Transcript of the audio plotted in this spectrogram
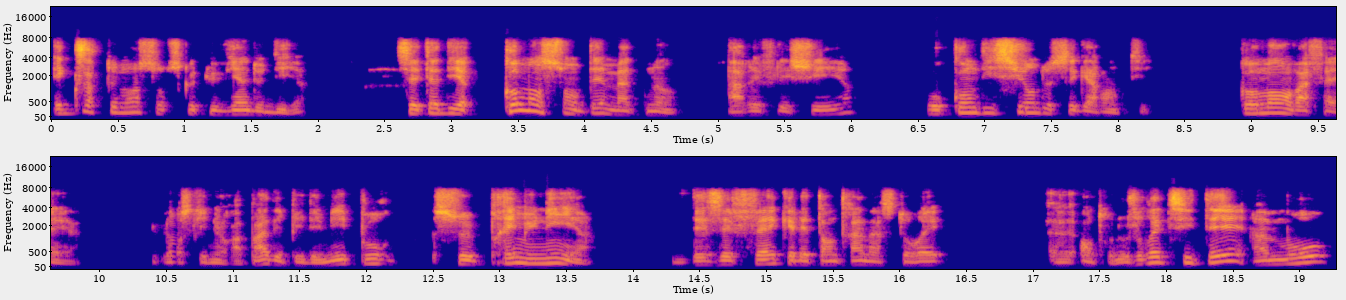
exactement sur ce que tu viens de dire. C'est-à-dire, commençons dès maintenant à réfléchir aux conditions de ces garanties. Comment on va faire? Lorsqu'il n'y aura pas d'épidémie pour se prémunir des effets qu'elle est en train d'instaurer euh, entre nous. Je voudrais te citer un mot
